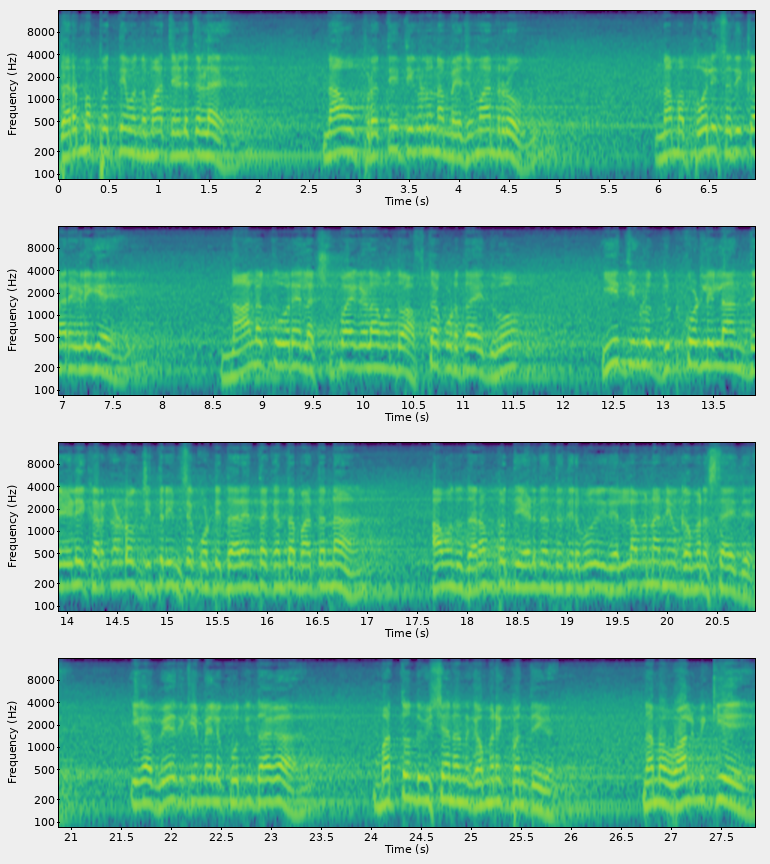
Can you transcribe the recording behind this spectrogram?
ಧರ್ಮಪತ್ನಿ ಒಂದು ಮಾತು ಹೇಳ್ತಾಳೆ, ನಾವು ಪ್ರತಿ ತಿಂಗಳು ನಮ್ಮ ಯಜಮಾನರು ನಮ್ಮ ಪೊಲೀಸ್ ಅಧಿಕಾರಿಗಳಿಗೆ ನಾಲ್ಕೂವರೆ ಲಕ್ಷ ರೂಪಾಯಿಗಳ ಒಂದು ಹಫ್ತ ಕೊಡ್ತಾ ಇದ್ವು. ಈ ತಿಂಗಳು ದುಡ್ಡು ಕೊಡಲಿಲ್ಲ ಅಂತೇಳಿ ಕರ್ಕೊಂಡೋಗಿ ಚಿತ್ರಹಿಂಸೆ ಕೊಟ್ಟಿದ್ದಾರೆ ಅಂತಕ್ಕಂಥ ಮಾತನ್ನು ಆ ಒಂದು ಧರ್ಮಪತ್ನಿ ಹೇಳ್ದಂಥದ್ದಿರ್ಬೋದು, ಇದೆಲ್ಲವನ್ನು ನೀವು ಗಮನಿಸ್ತಾ ಇದ್ದೀರಿ. ಈಗ ವೇದಿಕೆ ಮೇಲೆ ಕೂತಿದ್ದಾಗ ಮತ್ತೊಂದು ವಿಷಯ ನನ್ನ ಗಮನಕ್ಕೆ ಬಂತು ಈಗ. ನಮ್ಮ ವಾಲ್ಮೀಕಿ,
